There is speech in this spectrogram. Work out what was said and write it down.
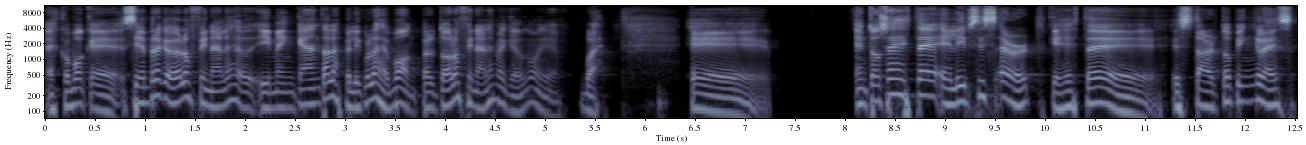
es como que siempre que veo los finales, y me encantan las películas de Bond, pero todos los finales me quedo como que, bueno. Eh, entonces este Ellipsis Earth, que es este startup inglés,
